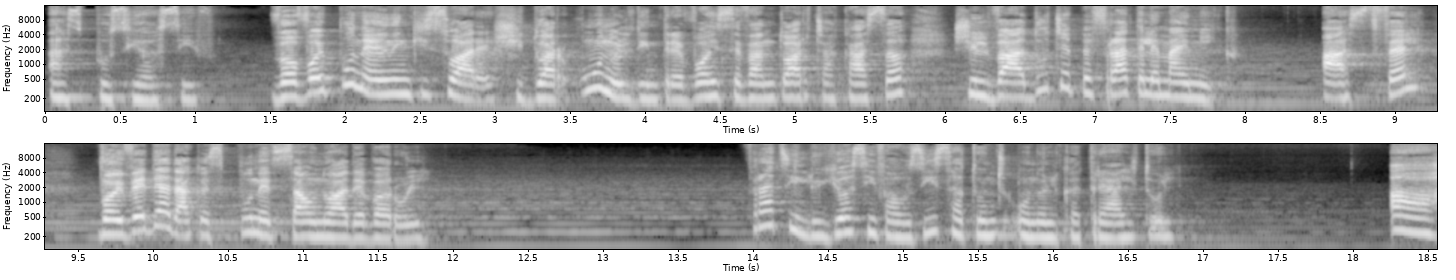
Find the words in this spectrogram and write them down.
a spus Iosif. Vă voi pune în închisoare și doar unul dintre voi se va întoarce acasă și îl va aduce pe fratele mai mic. Astfel, voi vedea dacă spuneți sau nu adevărul. Frații lui Iosif au zis atunci unul către altul. Ah,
